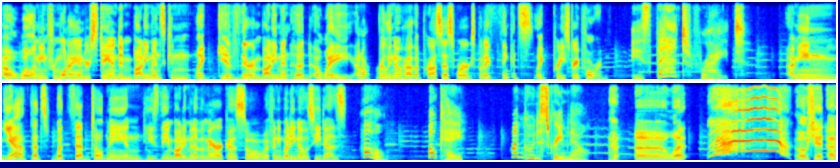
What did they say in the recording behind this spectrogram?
Oh, well, I mean, from what I understand, embodiments can, like, give their embodimenthood away. I don't really know how the process works, but I think it's, like, pretty straightforward. Is that right? I mean, yeah, that's what Theb told me, and he's the embodiment of America, so if anybody knows, he does. Oh, okay. I'm going to scream now. Uh, what? Oh shit! Uh,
